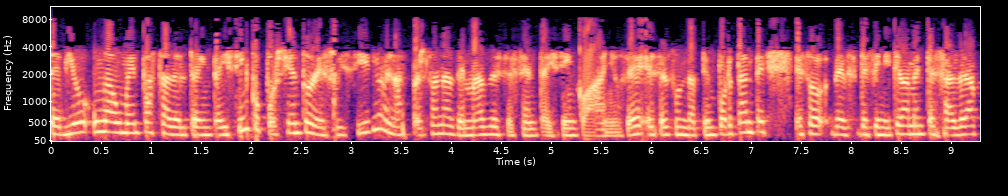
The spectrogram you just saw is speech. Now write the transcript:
se vio un aumento hasta del 35% de suicidio en las personas de más de 65 años. ¿eh? Ese es un dato importante. Eso definitivamente saldrá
